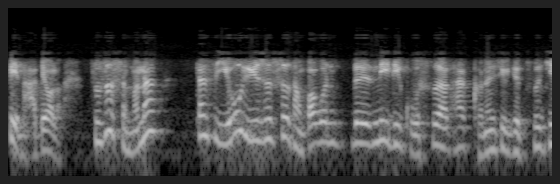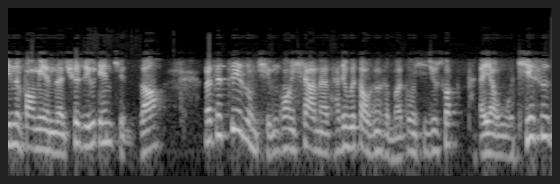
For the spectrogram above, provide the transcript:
被拿掉了。只是什么呢？但是由于是市场，包括内内地股市啊，它可能是有些资金的方面呢，确实有点紧张。那在这种情况下呢，它就会造成什么东西？就是说，哎呀，我其实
